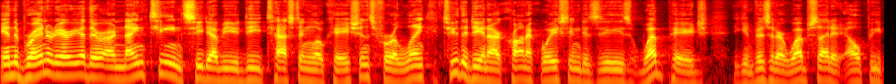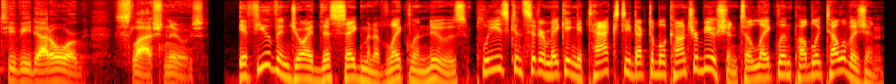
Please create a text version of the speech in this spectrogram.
In the Brainerd area, there are 19 CWD testing locations. For a link to the DNR Chronic Wasting Disease webpage, you can visit our website at lptv.org slash news. If you've enjoyed this segment of Lakeland News, please consider making a tax-deductible contribution to Lakeland Public Television.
